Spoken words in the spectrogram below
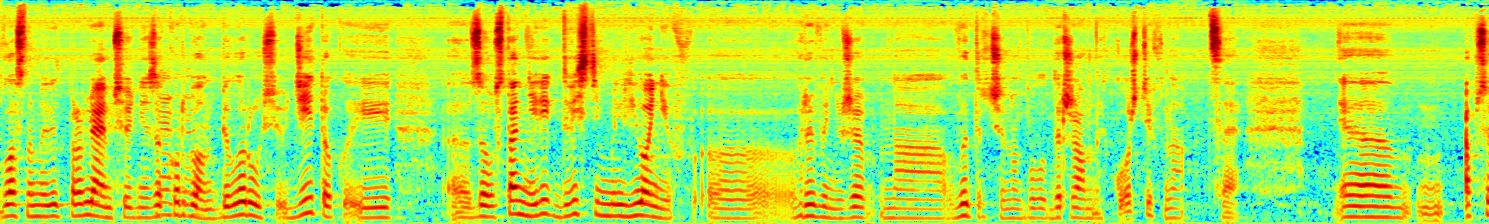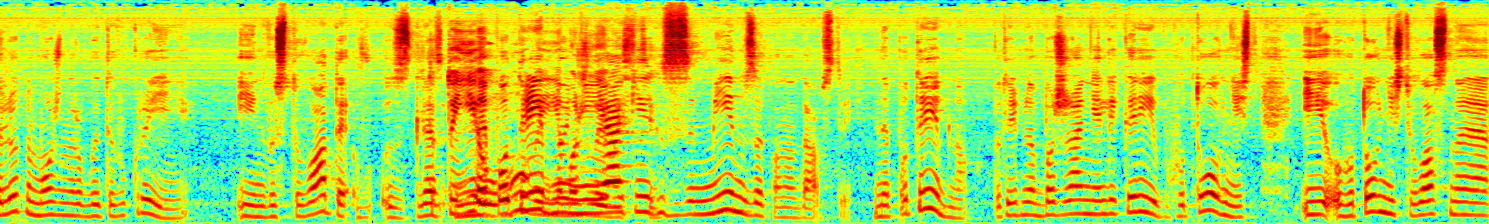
власне, ми відправляємо сьогодні за кордон в Білорусію діток, і за останній рік 200 мільйонів е, гривень вже на витрачено було державних коштів на це. Е, Абсолютно можна робити в Україні. І інвестувати в для Тобто є не умови, потрібно ніяких змін в законодавстві. Не потрібно. Потрібно бажання лікарів, готовність і готовність власне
